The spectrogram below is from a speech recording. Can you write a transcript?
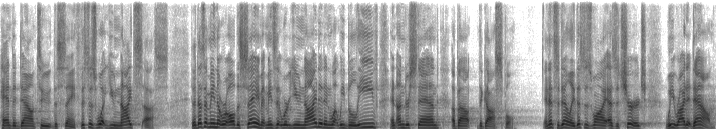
handed down to the saints. This is what unites us. That doesn't mean that we're all the same. It means that we're united in what we believe and understand about the gospel. And incidentally, this is why, as a church, we write it down.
